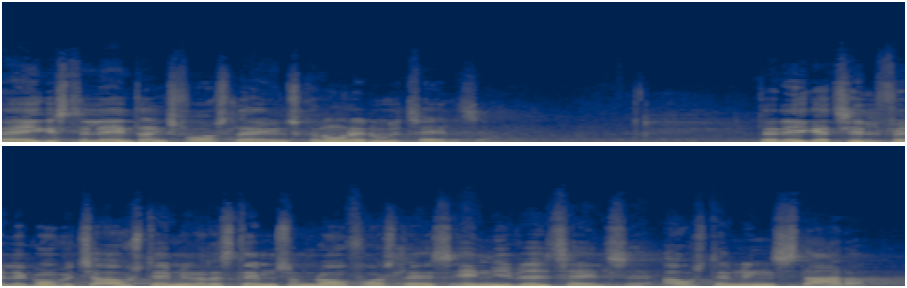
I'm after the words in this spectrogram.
Der er ikke stillet ændringsforslag. Ønsker nogen at udtale sig? Da det ikke er tilfældet, går vi til afstemning, og der stemmes om lovforslagets endelige vedtagelse. Afstemningen starter.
